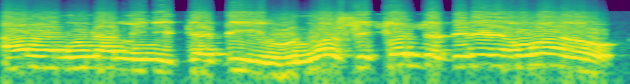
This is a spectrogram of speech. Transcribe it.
hagan un administrativo. No hace falta tener abogado.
